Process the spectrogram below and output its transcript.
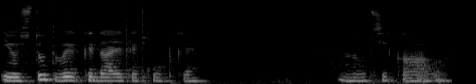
І ось тут ви кидаєте кубки. Ну, цікаво.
